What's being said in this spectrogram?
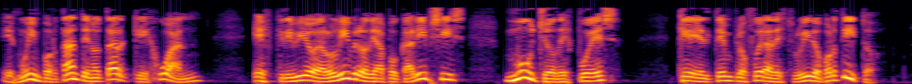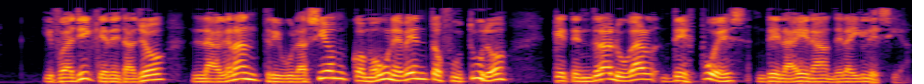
Es muy importante notar que Juan escribió el libro de Apocalipsis mucho después que el templo fuera destruido por Tito. Y fue allí que detalló la gran tribulación como un evento futuro que tendrá lugar después de la era de la iglesia.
